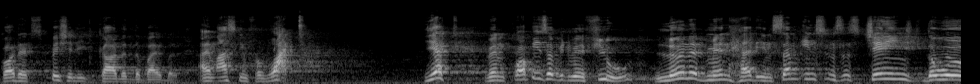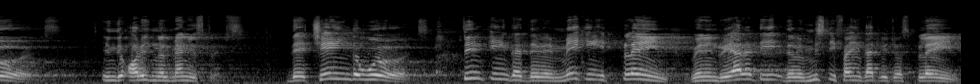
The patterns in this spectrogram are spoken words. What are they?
God had specially guarded the Bible. I'm asking from what? Yet, when copies of it were few, learned men had in some instances changed the words in the original manuscripts. They changed the words, thinking that they were making it plain, when in reality they were mystifying that which was plain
